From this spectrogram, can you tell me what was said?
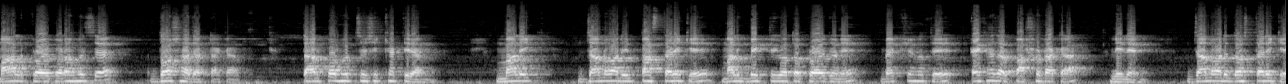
মাল ক্রয় করা হয়েছে দশ হাজার টাকা। তারপর হচ্ছে শিক্ষার্থীরা, মালিক জানুয়ারির পাঁচ তারিখে মালিক ব্যক্তিগত প্রয়োজনে ব্যবসা হতে এক হাজার পাঁচশো টাকা নিলেন। জানুয়ারি দশ তারিখে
